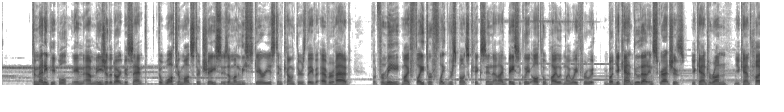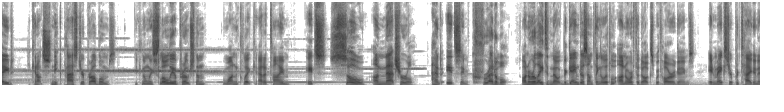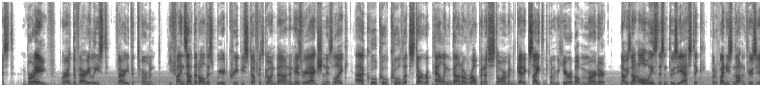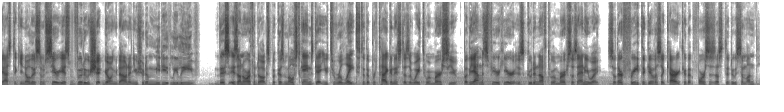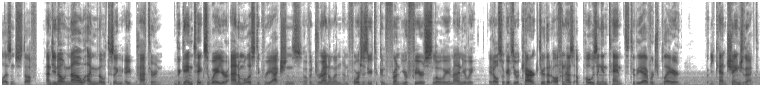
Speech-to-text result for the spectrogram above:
To many people, in Amnesia the Dark Descent, the water monster chase is among the scariest encounters they've ever had. But for me, my fight or flight response kicks in and I basically autopilot my way through it. But you can't do that in Scratches. You can't run, you can't hide, you cannot sneak past your problems. You can only slowly approach them, one click at a time. It's so unnatural, and it's incredible. On a related note, the game does something a little unorthodox with horror games. It makes your protagonist brave, or at the very least, very determined. He finds out that all this weird creepy stuff is going down and his reaction is like, ah cool cool cool, let's start rappelling down a rope in a storm and get excited when we hear about murder. Now he's not always this enthusiastic, but when he's not enthusiastic you know there's some serious voodoo shit going down and you should immediately leave. This is unorthodox because most games get you to relate to the protagonist as a way to immerse you, but the atmosphere here is good enough to immerse us anyway, so they're free to give us a character that forces us to do some unpleasant stuff. And you know, now I'm noticing a pattern. The game takes away your animalistic reactions of adrenaline and forces you to confront your fears slowly and manually. It also gives you a character that often has opposing intent to the average player, but you can't change that.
